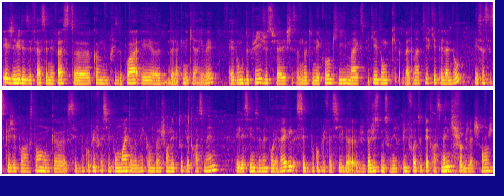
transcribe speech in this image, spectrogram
Et j'ai eu des effets assez néfastes comme une prise de poids et de l'acné qui est arrivé. Et donc depuis je suis allée chez un autre gynéco qui m'a expliqué donc l'alternative qui était l'anneau. Et ça c'est ce que j'ai pour l'instant donc c'est beaucoup plus facile pour moi étant donné qu'on doit changer toutes les trois semaines et laisser une semaine pour les règles, c'est beaucoup plus facile. Euh, Je dois juste me souvenir une fois toutes les trois semaines qu'il faut que je la change.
